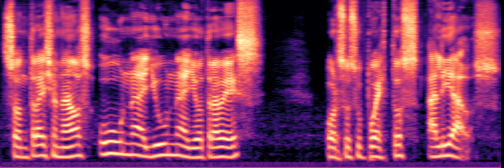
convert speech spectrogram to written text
son traicionados una y una y otra vez por sus supuestos aliados.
